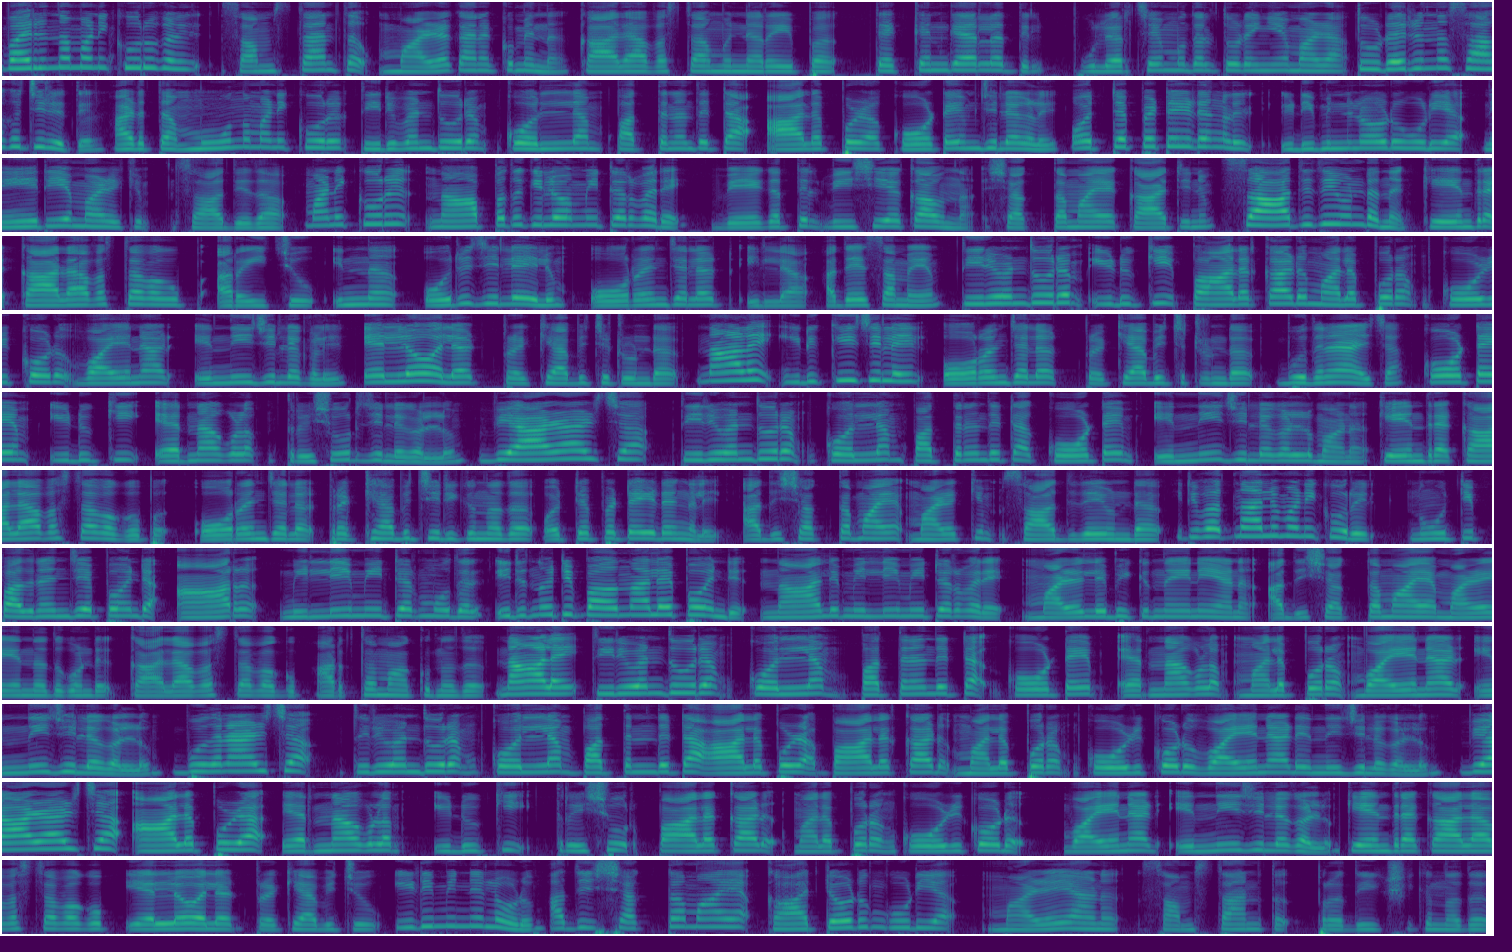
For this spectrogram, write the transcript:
വരുന്ന മണിക്കൂറുകളിൽ സംസ്ഥാനത്ത് മഴ കനക്കുമെന്ന് കാലാവസ്ഥാ മുന്നറിയിപ്പ്. തെക്കൻ കേരളത്തിൽ പുലർച്ചെ മുതൽ തുടങ്ങിയ മഴ തുടരുന്ന സാഹചര്യത്തിൽ അടുത്ത മൂന്ന് മണിക്കൂറിൽ തിരുവനന്തപുരം കൊല്ലം പത്തനംതിട്ട ആലപ്പുഴ കോട്ടയം ജില്ലകളിൽ ഒറ്റപ്പെട്ട ഇടങ്ങളിൽ ഇടിമിന്നലോടുകൂടിയ നേരിയ മഴയ്ക്കും സാധ്യത. മണിക്കൂറിൽ നാൽപ്പത് കിലോമീറ്റർ വരെ വേഗത്തിൽ വീശിയേക്കാവുന്ന ശക്തമായ കാറ്റിനും സാധ്യതയുണ്ടെന്ന് കേന്ദ്ര കാലാവസ്ഥാ വകുപ്പ് അറിയിച്ചു. ഇന്ന് ഒരു ജില്ലയിലും ഓറഞ്ച് അലർട്ട് ഇല്ല. അതേസമയം തിരുവനന്തപുരം ഇടുക്കി പാലക്കാട് മലപ്പുറം കോഴിക്കോട് വയനാട് എന്നീ ജില്ലകളിൽ യെല്ലോ അലർട്ട് പ്രഖ്യാപിച്ചിട്ടുണ്ട്. നാളെ ഇടുക്കി ജില്ലയിൽ ഓറഞ്ച് അലർട്ട് പ്രഖ്യാപിച്ചിട്ടുണ്ട്. ബുധനാഴ്ച കോട്ടയം ഇടുക്കി എറണാകുളം തൃശൂർ ജില്ലകളിലും വ്യാഴാഴ്ച തിരുവനന്തപുരം കൊല്ലം പത്തനംതിട്ട കോട്ടയം എന്നീ ജില്ലകളിലുമാണ് കേന്ദ്ര കാലാവസ്ഥാ വകുപ്പ് ഓറഞ്ച് അലർട്ട് പ്രഖ്യാപിച്ചിരിക്കുന്നത്. ഒറ്റപ്പെട്ട ഇടങ്ങളിൽ അതിശക്തമായ മഴയ്ക്കും സാധ്യതയുണ്ട്. ഇരുപത്തിനാല് മണിക്കൂറിൽ നൂറ്റി പതിനഞ്ച് പോയിന്റ് ആറ് മില്ലിമീറ്റർ മുതൽ ഇരുന്നൂറ്റി പതിനാല് പോയിന്റ് നാല് മില്ലിമീറ്റർ വരെ മഴ ലഭിക്കുന്നതിനെയാണ് അതിശക്തമായ മഴ എന്നതുകൊണ്ട് കാലാവസ്ഥാ വകുപ്പ് അർത്ഥമാക്കുന്നത്. നാളെ തിരുവനന്തപുരം കൊല്ലം പത്തനംതിട്ട കോട്ടയം എറണാകുളം മലപ്പുറം വയനാട് എന്നീ ജില്ലകളിലും ബുധനാഴ്ച തിരുവനന്തപുരം കൊല്ലം പത്തനംതിട്ട ആലപ്പുഴ പാലക്കാട് മലപ്പുറം കോഴിക്കോട് വയനാട് എന്നീ ജില്ലകളിലും വ്യാഴാഴ്ച ആലപ്പുഴ എറണാകുളം ഇടുക്കി തൃശൂർ പാലക്കാട് മലപ്പുറം കോഴിക്കോട് വയനാട് എന്നീ ജില്ലകളിലും കേന്ദ്ര കാലാവസ്ഥാ വകുപ്പ് യെല്ലോ അലർട്ട് പ്രഖ്യാപിച്ചു. ഇടിമിന്നലോടും അതിശക്തമായ കാറ്റോടും കൂടിയ മഴയാണ് സംസ്ഥാനത്ത് പ്രതീക്ഷിക്കുന്നത്.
